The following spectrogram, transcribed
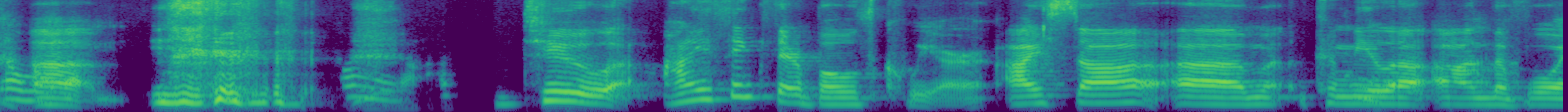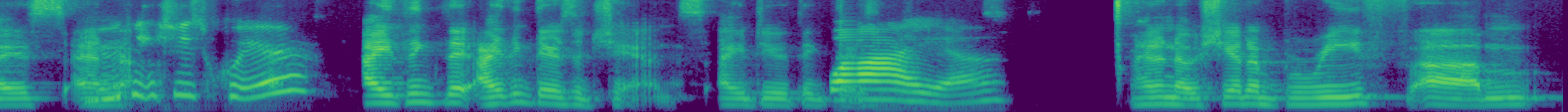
Oh my God. Um, Oh my God. two, I think they're both queer. I saw um, Camila on The Voice, and you think she's queer? I think that I think there's a chance. I do think. there's a Why? I don't know. She had a brief um,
